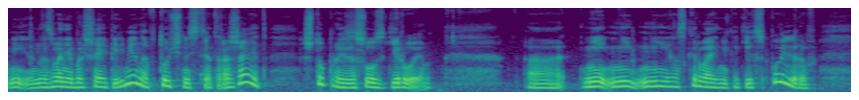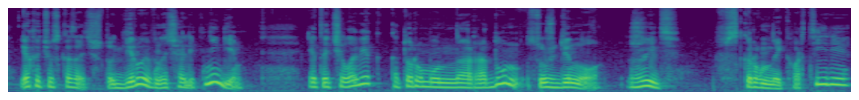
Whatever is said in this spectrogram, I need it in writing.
название «Большая перемена» в точности отражает, что произошло с героем. А, не, не, не раскрывая никаких спойлеров, я хочу сказать, что герой в начале книги – это человек, которому на роду суждено жить в скромной квартире,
